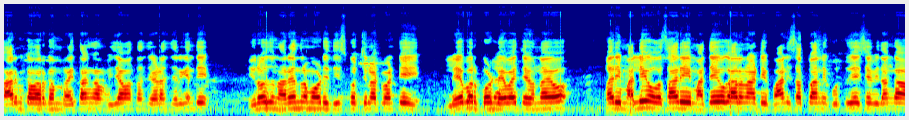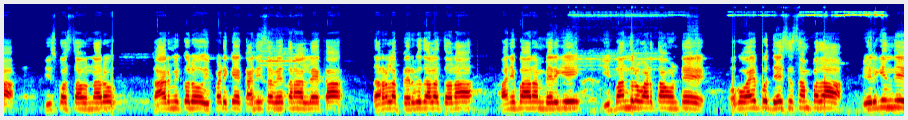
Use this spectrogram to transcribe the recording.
కార్మిక వర్గం రైతాంగం విజయవంతం చేయడం జరిగింది. ఈరోజు నరేంద్ర మోడీ తీసుకొచ్చినటువంటి లేబర్ కోడ్లు ఏవైతే ఉన్నాయో మరి మళ్ళీ ఒకసారి మధ్యయుగాల నాటి బానిసత్వాన్ని గుర్తు చేసే విధంగా తీసుకొస్తా ఉన్నారు. కార్మికులు ఇప్పటికే కనీస వేతనాలు లేక ధరల పెరుగుదలతోన పనిభారం పెరిగి ఇబ్బందులు పడతా ఉంటే ఒకవైపు దేశ సంపద పెరిగింది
